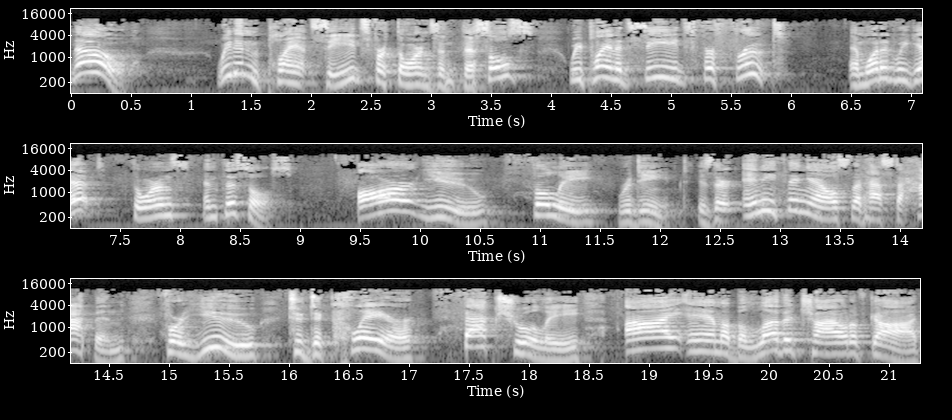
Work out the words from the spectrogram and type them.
No. We didn't plant seeds for thorns and thistles. We planted seeds for fruit. And what did we get? Thorns and thistles. Are you fully redeemed? Is there anything else that has to happen for you to declare factually, I am a beloved child of God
